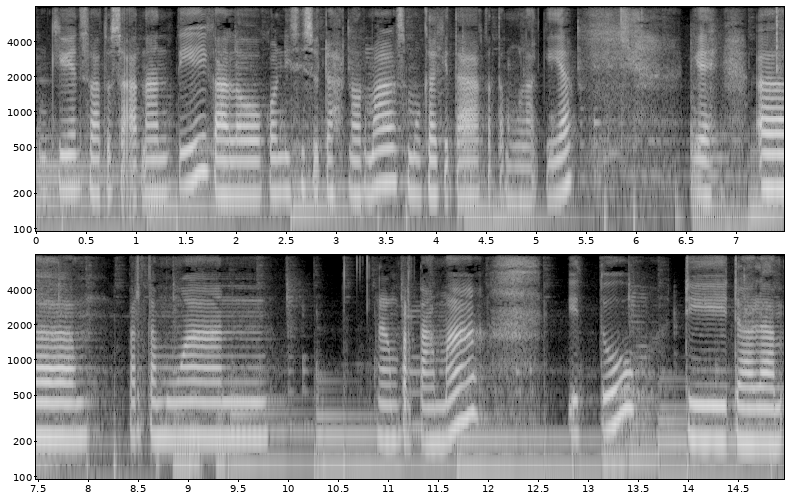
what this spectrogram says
Mungkin suatu saat nanti kalau kondisi sudah normal, semoga kita ketemu lagi ya. Oke, okay. uh, pertemuan yang pertama itu di dalam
